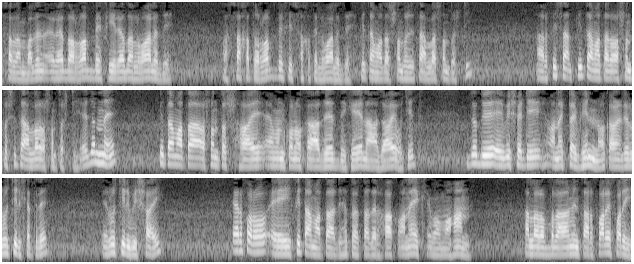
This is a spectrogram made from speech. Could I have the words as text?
আসাল্লাম বলেন রেদর রব্বে ফি রেদল ওয়ালেদে বা সাখাত রব্বে ফি সাখাতিল ওয়ালেদে। পিতা মাতার সন্তুষ্টিতে আল্লাহর সন্তুষ্টি আর পিতা পিতা মাতার অসন্তুষ্টিতে আল্লাহর অসন্তুষ্টি। এই জন্যে পিতা মাতা অসন্তোষ হয় এমন কোনো কাজের দিকে না যাওয়াই উচিত। যদিও এই বিষয়টি অনেকটাই ভিন্ন, কারণ এটা রুচির ক্ষেত্রে, রুচির বিষয়। এরপরও এই পিতা মাতা যেহেতু তাদের হক অনেক এবং মহান আল্লাহ রব্বুল্লা আলমিন তার পরে পরেই,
